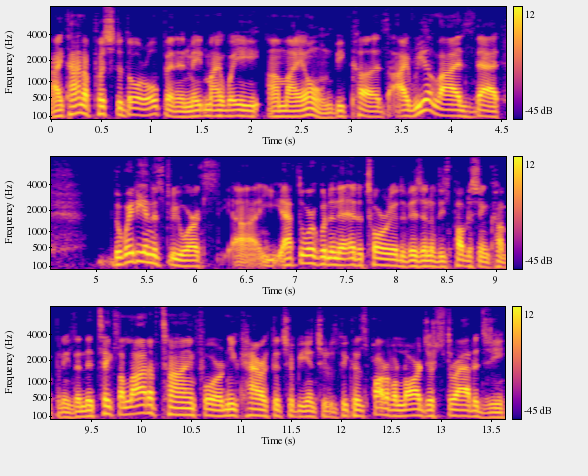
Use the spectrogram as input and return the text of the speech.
I kind of pushed the door open and made my way on my own because I realized that the way the industry works, uh, you have to work within the editorial division of these publishing companies, and it takes a lot of time for a new character to be introduced because it's part of a larger strategy.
